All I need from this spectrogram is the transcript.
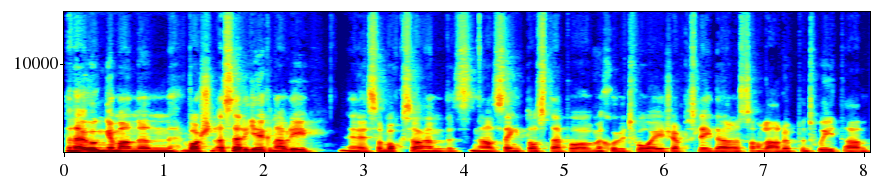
den här unge mannen, vars, Sergej Gnabry, eh, som också han, när han sänkte oss där på, med 7-2 i Champions League, där så han laddade upp en tweet han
